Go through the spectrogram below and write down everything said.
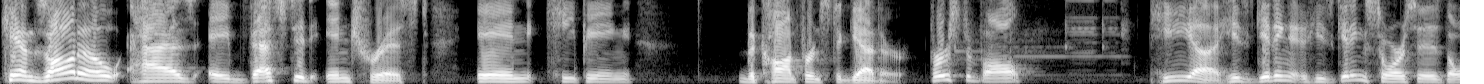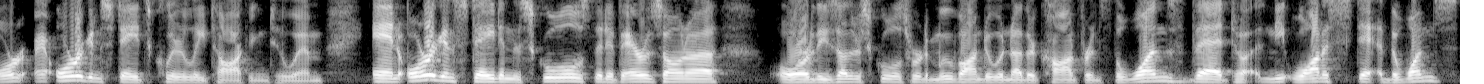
Canzano has a vested interest in keeping the conference together. First of all, he uh, he's getting he's getting sources. The or- Oregon State's clearly talking to him, and Oregon State and the schools that if Arizona or these other schools were to move on to another conference, the ones that want to stay, the ones,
